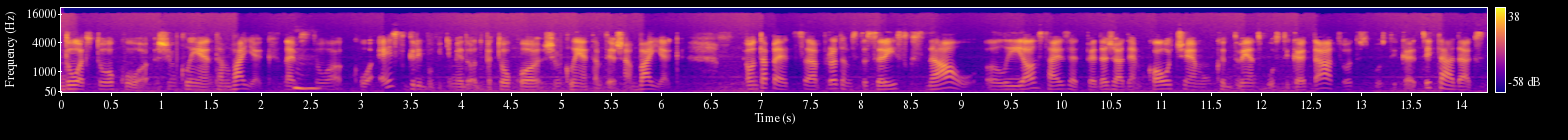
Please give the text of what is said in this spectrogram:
dot to, ko šim klientam vajag. Nevis mm. to, ko es gribu viņam iedot, bet to, ko šim klientam tiešām vajag. Un tāpēc, protams, tas risks nav liels aiziet pie dažādiem kočiem, un kad viens būs tikai tāds, otrs būs tikai citādāks.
